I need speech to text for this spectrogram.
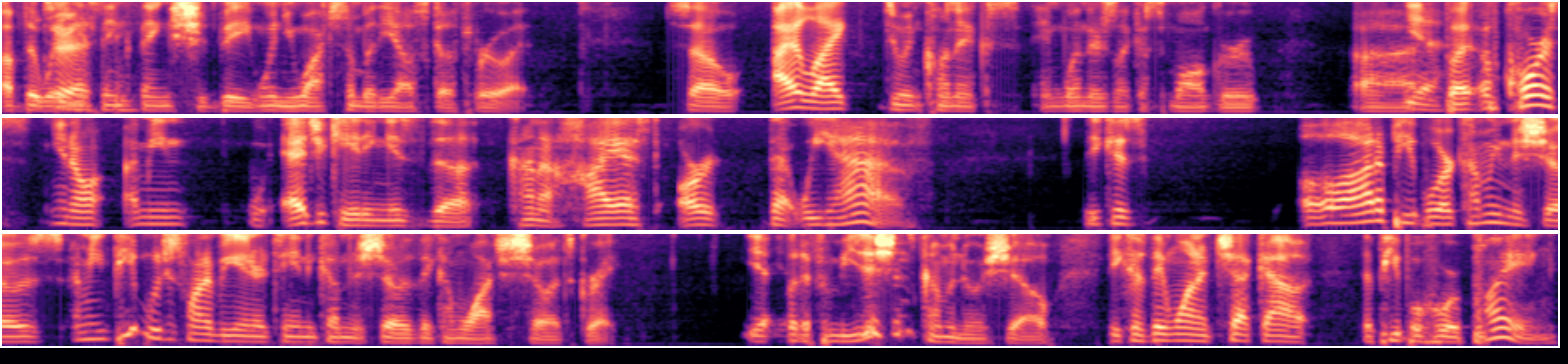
of the way you think things should be when you watch somebody else go through it so I like doing clinics and when there's like a small group. Uh, Yeah. But of course, you know, I mean, educating is the kind of highest art that we have because a lot of people are coming to shows. I mean, people just want to be entertained and come to shows. They come watch a show. It's great. yeah. But if a musician's coming to a show because they want to check out the people who are playing,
